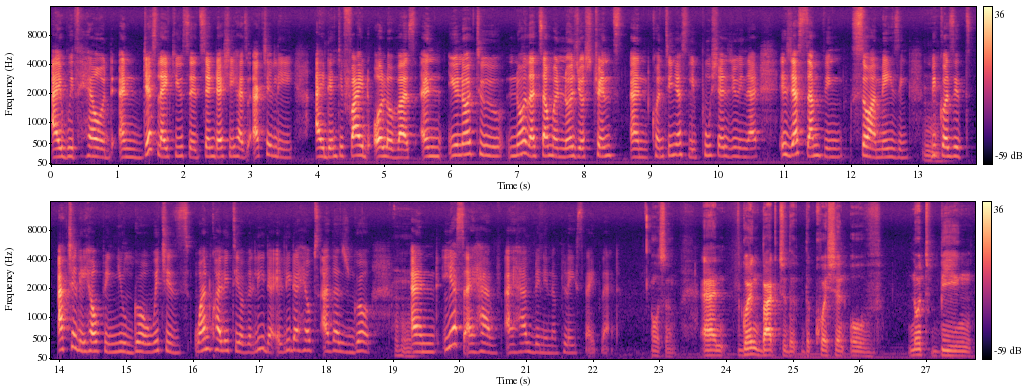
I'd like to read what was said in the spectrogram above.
I withheld. And just like you said, Sandashi has actually identified all of us. And, you know, to know that someone knows your strengths and continuously pushes you in that is just something so amazing mm. because it's actually helping you grow, which is one quality of a leader. A leader helps others grow. Mm-hmm. And yes, I have. I have been in a place like that. Awesome. And going back to the, the question of not being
